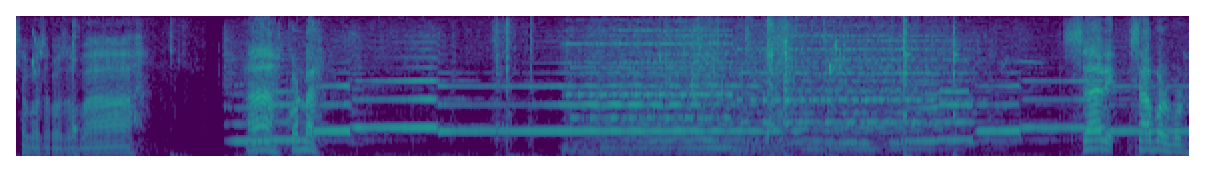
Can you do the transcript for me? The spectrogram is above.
சபா சபா சபா. ஆ கொண்டா. சரி சாப்பாடு போடு.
